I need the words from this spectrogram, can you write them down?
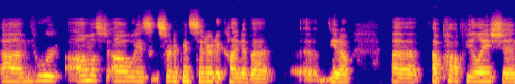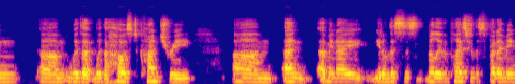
who were almost always sort of considered a kind of a, a you know a population with a with a host country. Um, and I mean, I, you know, this is really the place for this, but I mean,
